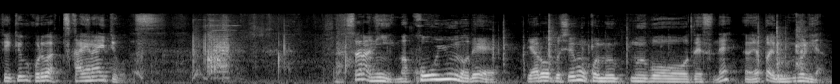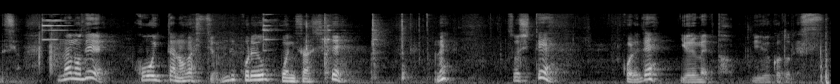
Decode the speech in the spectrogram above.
結局これは使えないということです。さらに、まあ、こういうのでやろうとしても、これ無無謀ですね。やっぱり無理なんですよ。なので、こういったのが必要。で、これをここに刺して、ね。そして、これで緩めるということです。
